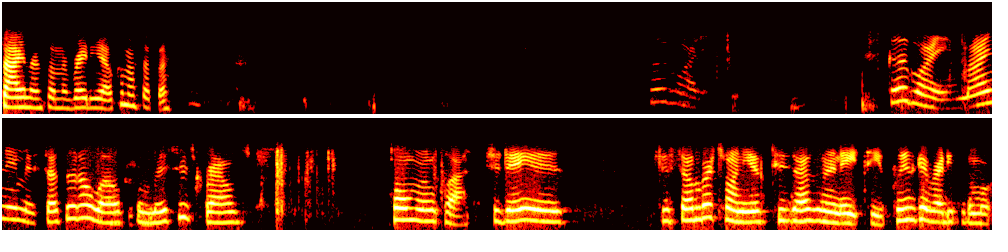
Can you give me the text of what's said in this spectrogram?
silence on the radio. Come on, Seppa. Good morning. Good morning. My name is Tessa Nowell from Mrs. Brown's homeroom class. Today is December 20th, 2018. Please get ready for the mo-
